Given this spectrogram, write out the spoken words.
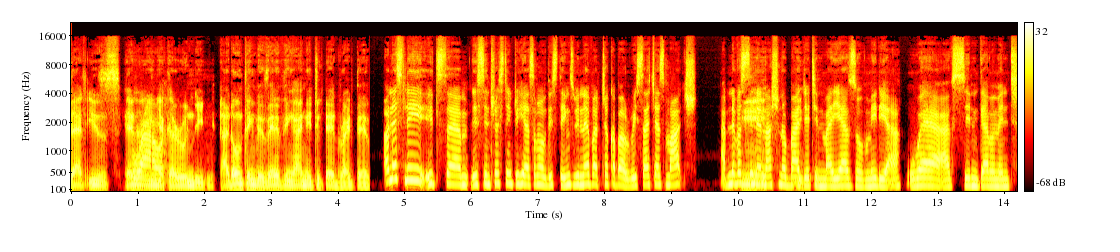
that is henri wow. nyakarundi i don't think there's anything i need to add right there honestly it's um it's interesting to hear some of these things we never talk about research as much i've never mm. seen a mm. national budget mm. in my years of media where i've seen government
